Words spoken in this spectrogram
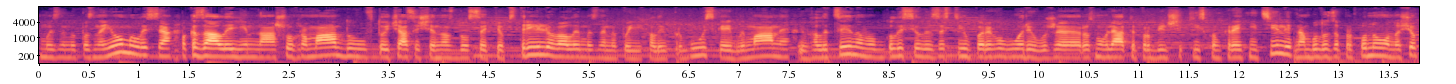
Ми з ними познайомилися, показали їм нашу громаду. В той час ще нас досить обстрілювали. Ми з ними поїхали і в Прибузьке, і в Лимани, і в Галициново. Коли сіли за стіл переговорів, уже розмовляти про більш якісь конкретні цілі. Нам було запропоновано, щоб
